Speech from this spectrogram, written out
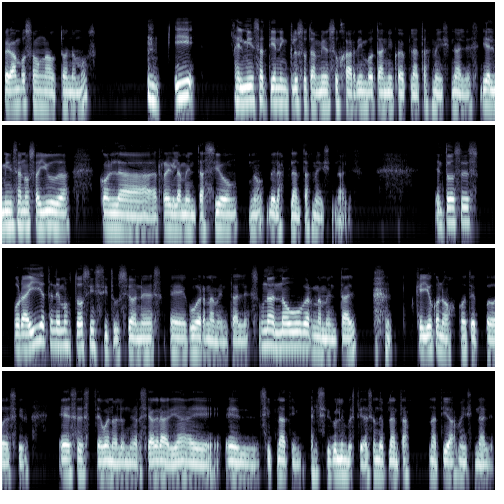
pero ambos son autónomos. y el MINSA tiene incluso también su jardín botánico de plantas medicinales. Y el MINSA nos ayuda con la reglamentación de las plantas medicinales. Entonces, por ahí ya tenemos dos instituciones eh, gubernamentales. Una no gubernamental, que yo conozco, te puedo decir, es este, bueno, la Universidad Agraria, eh, el CIPNATIM, el Círculo de Investigación de Plantas Nativas Medicinales,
